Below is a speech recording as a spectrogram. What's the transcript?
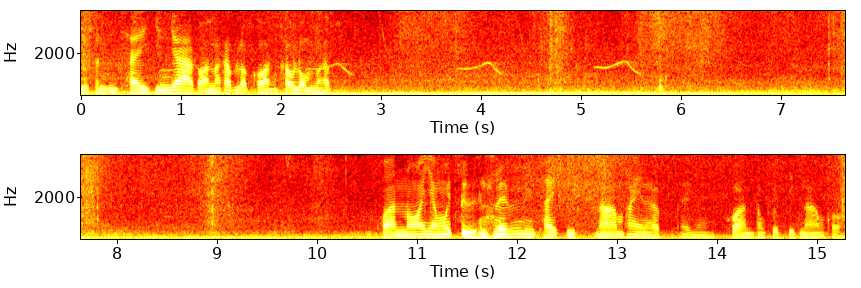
ที่พันชัยกินหญ้าก่อนนะครับ แล้วก่อนเข้าร่มนะครับ ควานน้อยยังไม่ตื่นเลยไม่มีใครปิดน้ำให้นะครับไอ้แม่ควานต้องไปปิดน้ำก่อน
